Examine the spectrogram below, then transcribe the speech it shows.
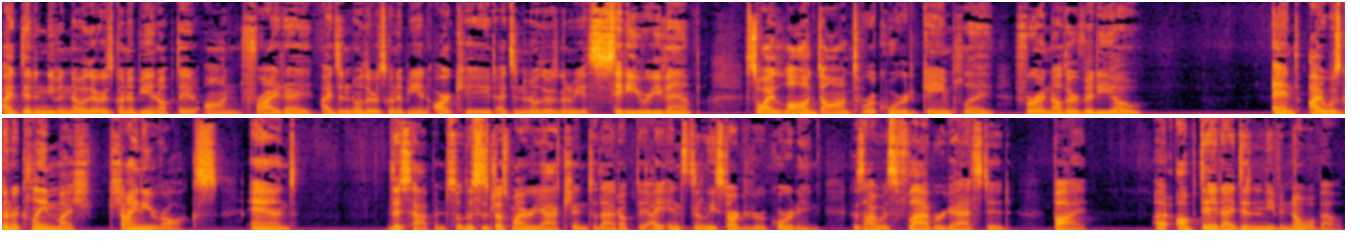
I didn't even know there was going to be an update on Friday. I didn't know there was going to be an arcade. I didn't know there was going to be a city revamp. So I logged on to record gameplay for another video. And I was going to claim my sh- shiny rocks. And this happened. So this is just my reaction to that update. I instantly started recording because I was flabbergasted by an update I didn't even know about.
